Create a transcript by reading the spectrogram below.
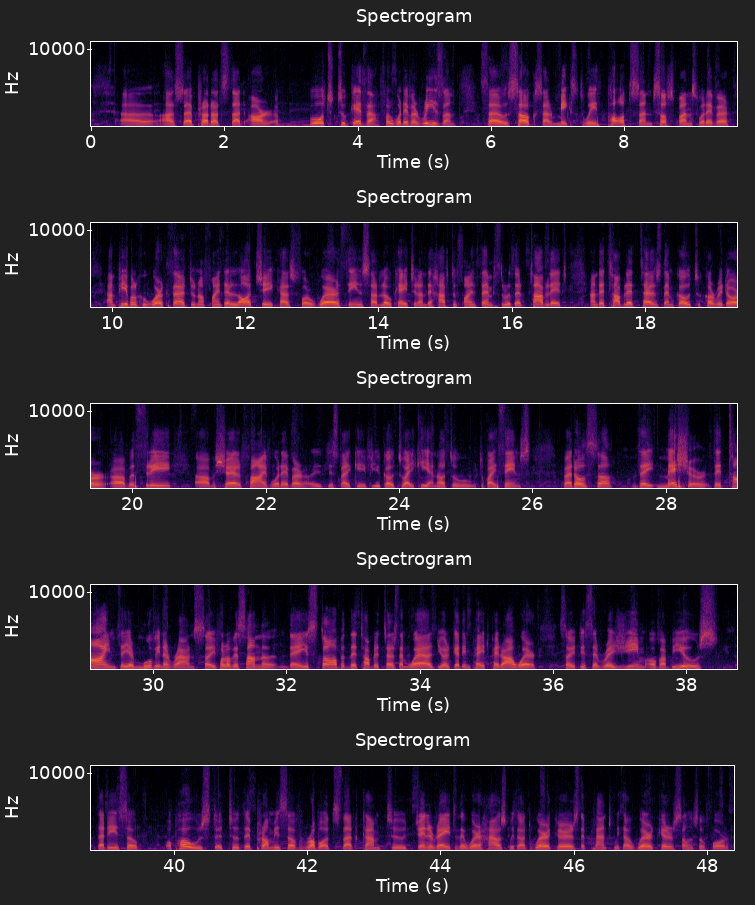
uh, as uh, products that are um, bought together for whatever reason. So socks are mixed with pots and saucepans, whatever. And people who work there do not find a logic as for where things are located, and they have to find them through their tablet. And the tablet tells them go to corridor uh, three, um, shelf five, whatever. It's just like if you go to IKEA, not to to buy things, but also they measure the time they are moving around. So if all of a sudden they stop, the tablet tells them, well, you are getting paid per hour. So it is a regime of abuse that is uh, opposed to the promise of robots that come to generate the warehouse without workers, the plant without workers, so on and so forth.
